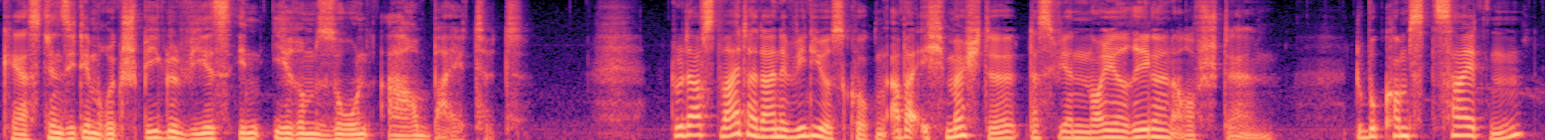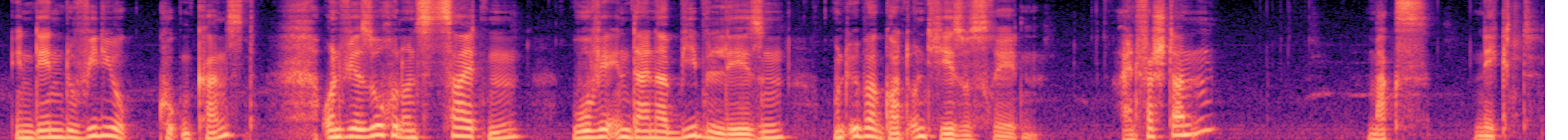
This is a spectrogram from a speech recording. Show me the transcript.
Kerstin sieht im Rückspiegel, wie es in ihrem Sohn arbeitet. Du darfst weiter deine Videos gucken, aber ich möchte, dass wir neue Regeln aufstellen. Du bekommst Zeiten, in denen du Video gucken kannst, und wir suchen uns Zeiten, wo wir in deiner Bibel lesen und über Gott und Jesus reden. Einverstanden? Max nickt.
